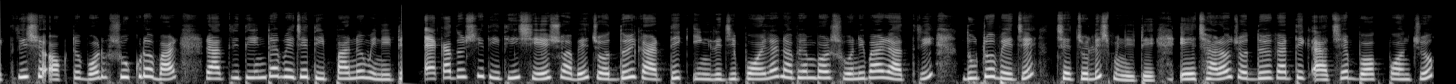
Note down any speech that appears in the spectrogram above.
একত্রিশে অক্টোবর শুক্রবার রাত্রি তিনটা বেজে তিপ্পান্ন মিনিটে। একাদশী তিথি শেষ হবে চোদ্দই কার্তিক ইংরেজি পয়লা নভেম্বর শনিবার রাত্রি দুটো বেজে ছেচল্লিশ মিনিটে। এছাড়াও চোদ্দই কার্তিক আছে বক পঞ্চক,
